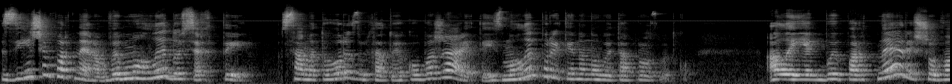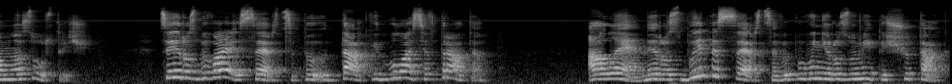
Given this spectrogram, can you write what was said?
з іншим партнером ви б могли досягти саме того результату, якого бажаєте, і змогли перейти на новий етап розвитку. Але якби партнер йшов вам назустріч, це і розбиває серце, то так, відбулася втрата. Але не розбите серце, ви повинні розуміти, що так.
